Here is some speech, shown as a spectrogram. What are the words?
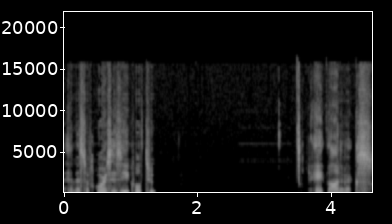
And this of course is equal to 8 ln of x.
